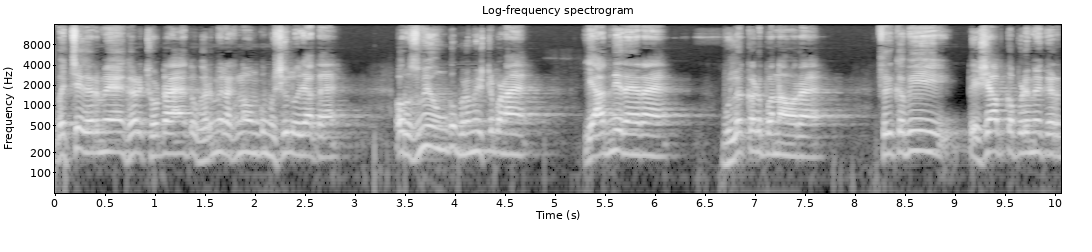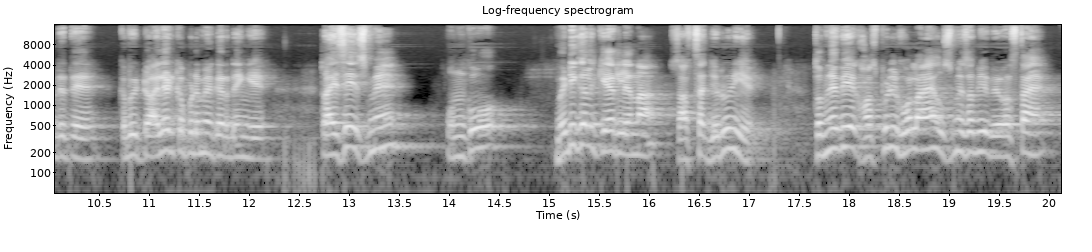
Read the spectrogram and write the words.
बच्चे घर में, घर छोटा है तो घर में रखना उनको मुश्किल हो जाता है। और उसमें उनको भ्रमिष्ट पड़ा है, याद नहीं रह रहा है। भुलक्कड़पना हो रहा है। फिर कभी पेशाब कपड़े में कर देते हैं, कभी टॉयलेट कपड़े में कर देंगे। तो ऐसे इसमें उनको मेडिकल केयर लेना साथ साथ ज़रूरी है। तो हमने भी एक हॉस्पिटल खोला है, उसमें सब ये व्यवस्था है।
